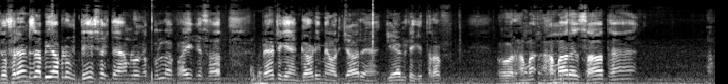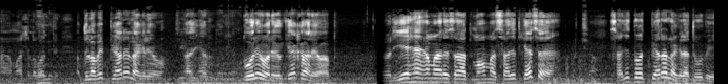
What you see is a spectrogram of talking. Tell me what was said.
تو فرینڈز ابھی آپ لوگ دیکھ سکتے ہیں ہم لوگ عبداللہ بھائی کے ساتھ بیٹھ گئے ہیں گاڑی میں اور جا رہے ہیں جے ایل ٹی کی طرف اور ہم ہمارے ساتھ ہیں ہاں ماشاء اللہ بہت عبداللہ بھائی پیارے لگ رہے ہو آج کل گورے ہو رہے ہو کیا کھا رہے ہو آپ اور یہ ہے ہمارے ساتھ محمد ساجد کیسا ہے ساجد بہت پیارا لگ رہا ہے تو بھی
